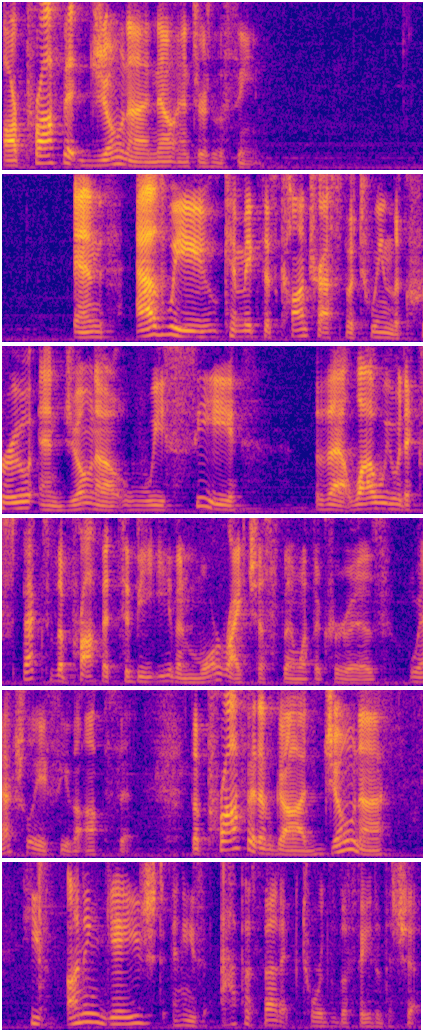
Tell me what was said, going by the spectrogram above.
our prophet Jonah now enters the scene. And as we can make this contrast between the crew and Jonah, we see that while we would expect the prophet to be even more righteous than what the crew is, we actually see the opposite. The prophet of God, Jonah, he's unengaged and he's apathetic towards the fate of the ship.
